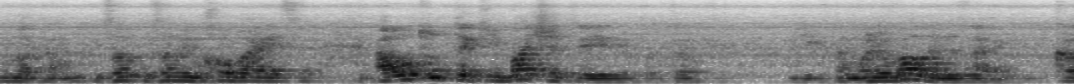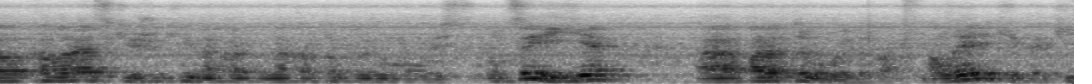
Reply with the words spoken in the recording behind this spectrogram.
вона там за, за ним ховається. А отут такі, бачите, тобто, їх намалювали, не знаю, колорадські жуки на, на картопляному листі. Оце і є а, паратироїди. бачите. Маленькі такі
